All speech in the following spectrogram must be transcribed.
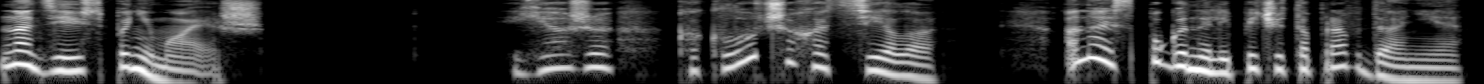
надеюсь, понимаешь?» «Я же как лучше хотела!» Она испуганно лепечет оправдание,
